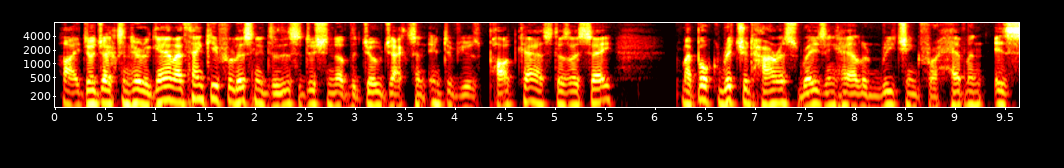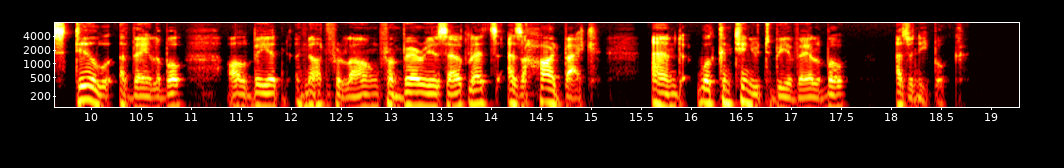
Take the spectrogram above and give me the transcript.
Hi, Joe Jackson here again. I thank you for listening to this edition of the Joe Jackson Interviews podcast. As I say, my book, Richard Harris Raising Hell and Reaching for Heaven, is still available, albeit not for long, from various outlets as a hardback and will continue to be available as an ebook.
